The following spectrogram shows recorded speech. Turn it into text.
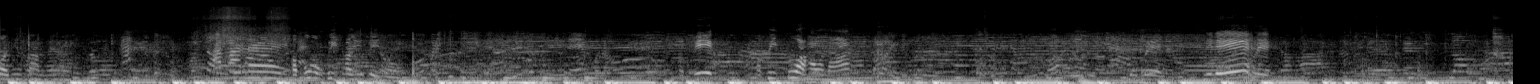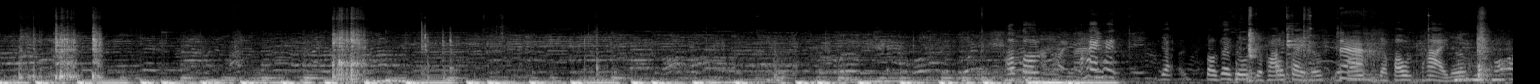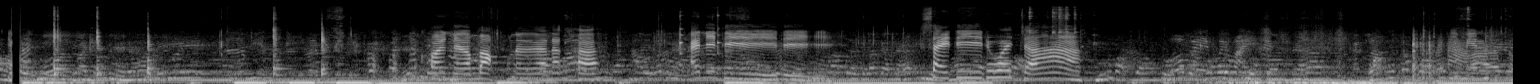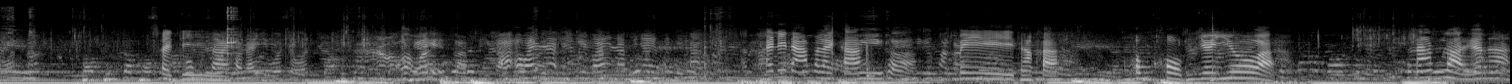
คั่วที่ฟังได้ไหมทำมาเลยเขาพูดของพี่เขาอยู่สิหนูพริกเอาพี่กลัวเขานะ ตอนใส่ซูอย่าเผาใส่เด้ออย่าเผาอย่าเผาถ่ายเด้อคอยเนื้อบักเนื้อนะคะไอ้นี่ดีดี ใส่ดีด้วยจ้าใส่ดีเขาได้อยู่ว่าสอนเอาไว้สามสี่ขาเอาไว้นะกินไว้นะพี่ใหญ่ไม่ใช่ค่ะไอ้นี่น้ำอะไรคะมีค่ะบีนะคะ ขมขมๆยั่วๆน้ำไหลอะน่ะ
